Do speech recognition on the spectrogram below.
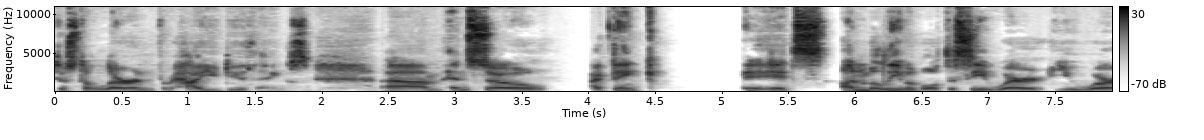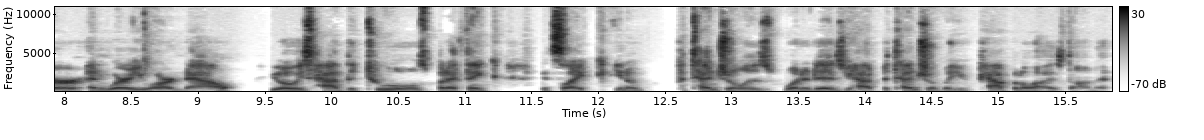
just to learn from how you do things. Um, and so I think it's unbelievable to see where you were and where you are now. You always had the tools, but I think it's like, you know, potential is what it is. You had potential, but you capitalized on it.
